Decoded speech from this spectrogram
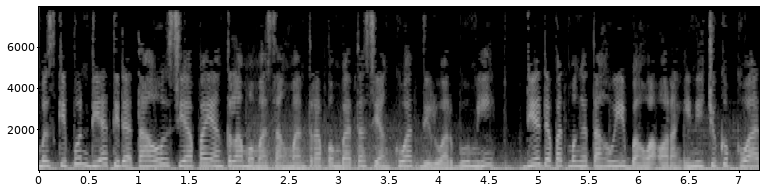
Meskipun dia tidak tahu siapa yang telah memasang mantra pembatas yang kuat di luar bumi, dia dapat mengetahui bahwa orang ini cukup kuat,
